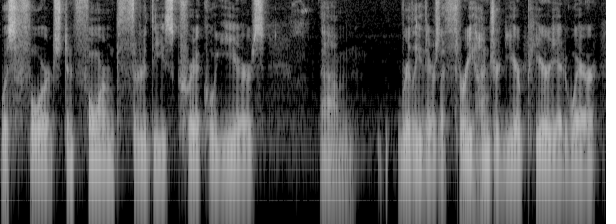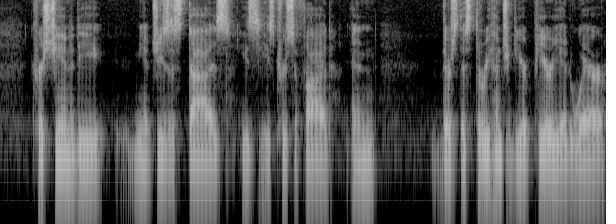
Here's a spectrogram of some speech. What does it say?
was forged and formed through these critical years um, really there's a 300 year period where Christianity, you know, Jesus dies, he's he's crucified, and there's this 300 year period where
